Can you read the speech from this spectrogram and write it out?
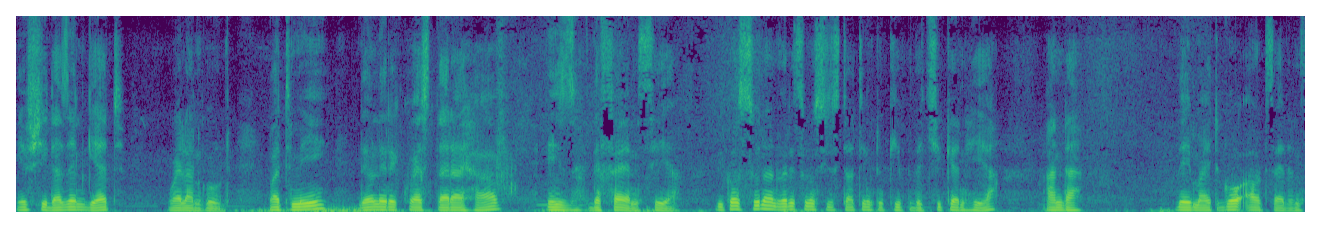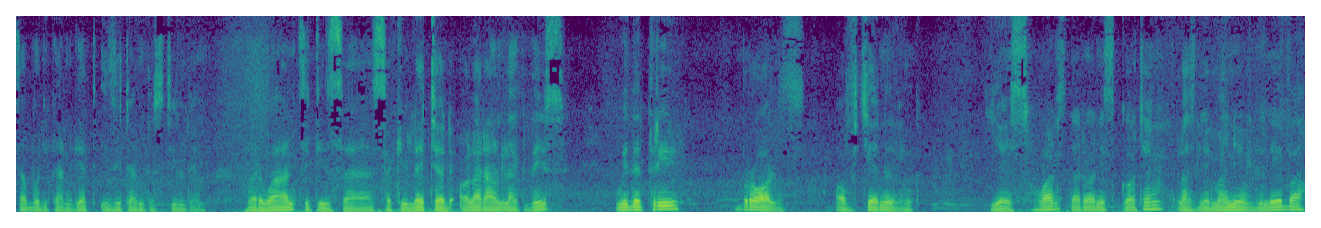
If she doesn't get well and good. But me the only request that i have is the fence here. Because soon and very soon she's starting to keep the chicken here and uh, they might go outside and somebody can get easy time to steal them. But once it is uh, circulated all around like this with the three brawls of chain link yes once that one is gotten plus the money of the labor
